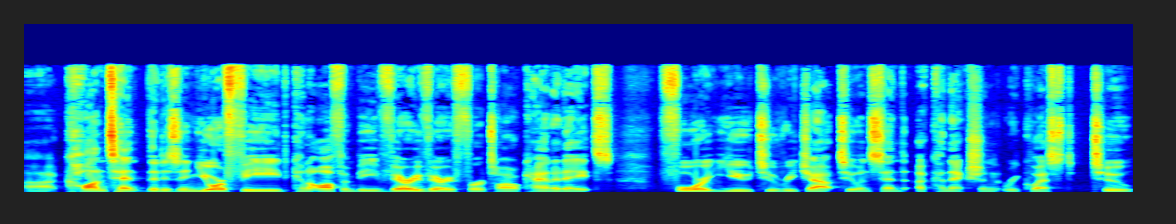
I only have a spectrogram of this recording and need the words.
uh, content that is in your feed can often be very, very fertile candidates for you to reach out to and send a connection request to.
